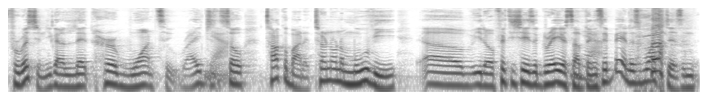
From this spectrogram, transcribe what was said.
fruition. You got to let her want to, right? Yeah. So talk about it. Turn on a movie, uh, you know, Fifty Shades of Grey or something, and say, "Babe, let's watch this," and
